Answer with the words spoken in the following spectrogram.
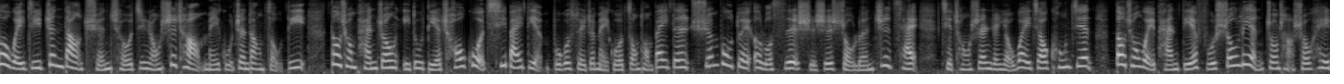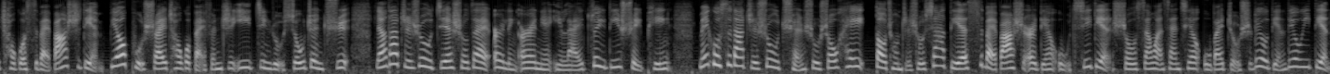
俄危机震荡全球金融市场，美股震荡走低，道琼盘中一度跌超过七百点。不过，随着美国总统拜登宣布对俄罗斯实施首轮制裁，且重申仍有外交空间，道琼尾盘跌幅收敛，中场收黑超过四百八十点，标普衰超过百分之一，进入修正区。两大指数皆收在二零二二年以来最低水平。美股四大指数全数收黑，道琼指数下跌四百八十二点五七点，收三万三千五百九十六点六一点；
